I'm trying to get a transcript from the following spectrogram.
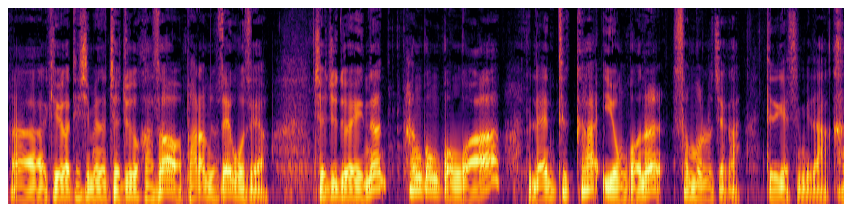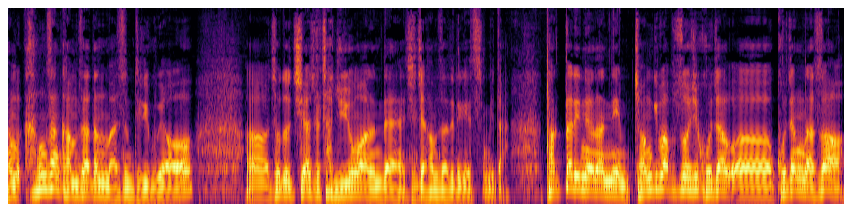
아, 기회가 되시면 제주도 가서 바람 좀 쐬고 오세요. 제주도에 있는 항공권과 렌트카 이용권을 선물로 제가 드리겠습니다. 감, 항상 감사하다는 말씀 드리고요. 어, 저도 지하철 자주 이용하는데 진짜 감사드리겠습니다. 닭다리 연하님 전기밥솥이 고장 어, 고장 나서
